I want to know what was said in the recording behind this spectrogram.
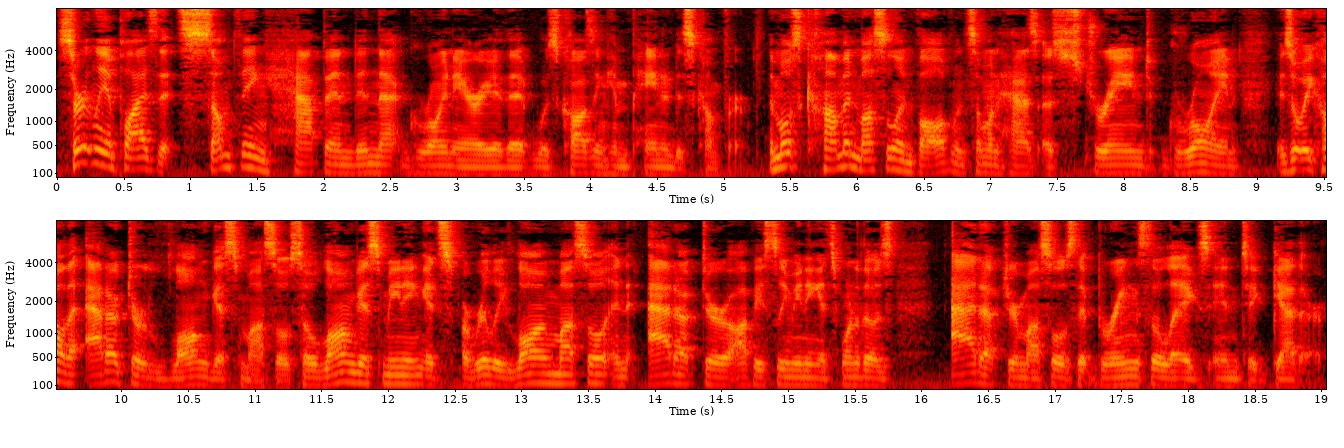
certainly implies that something happened in that groin area that was causing him pain and discomfort. The most common muscle involved when someone has a strained groin is what we call the adductor longus muscle. So longus meaning it's a really long muscle, and adductor obviously meaning it's one of those adductor muscles that brings the legs in together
